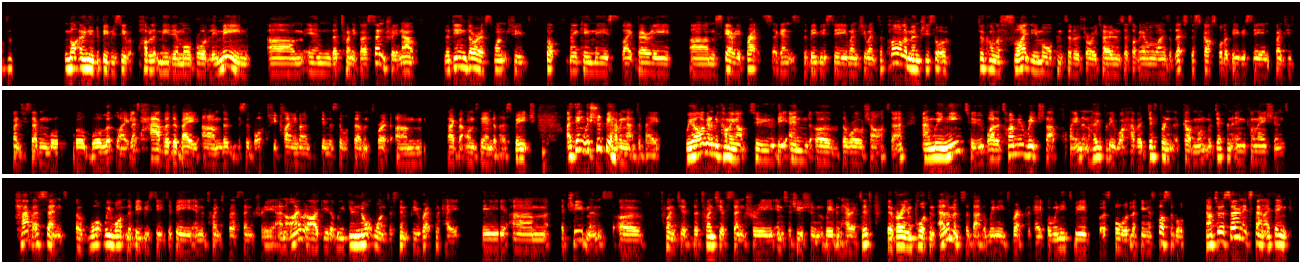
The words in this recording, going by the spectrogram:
not only the BBC, but public media more broadly mean um, in the 21st century. Now, Nadine Dorries, once she stopped making these like very um, scary threats against the BBC when she went to Parliament, she sort of took on a slightly more conciliatory tone and said something along the lines of let's discuss what a BBC in 2027 will, will, will look like. Let's have a debate. Um, this is what she claimed. I presume the civil servants um, tagged that on to the end of her speech. I think we should be having that debate. We are going to be coming up to the end of the Royal Charter, and we need to, by the time we reach that point, and hopefully we'll have a different government with different inclinations, have a sense of what we want the BBC to be in the 21st century. And I would argue that we do not want to simply replicate the um, achievements of 20th, the 20th century institution that we've inherited. There are very important elements of that that we need to replicate, but we need to be as forward looking as possible. Now, to a certain extent, I think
